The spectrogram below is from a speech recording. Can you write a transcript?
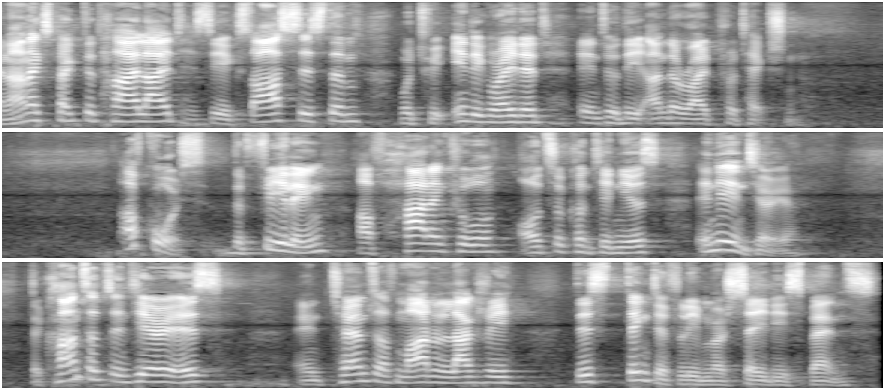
An unexpected highlight is the exhaust system, which we integrated into the underride protection. Of course, the feeling of hot and cool also continues in the interior. The concept interior is, in terms of modern luxury, distinctively Mercedes-Benz.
